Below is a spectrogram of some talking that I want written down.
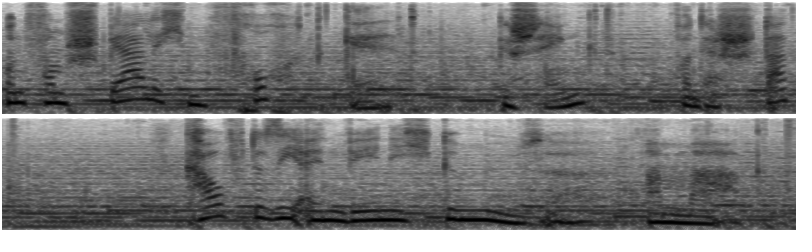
Und vom spärlichen Fruchtgeld, geschenkt von der Stadt, kaufte sie ein wenig Gemüse am Markt.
